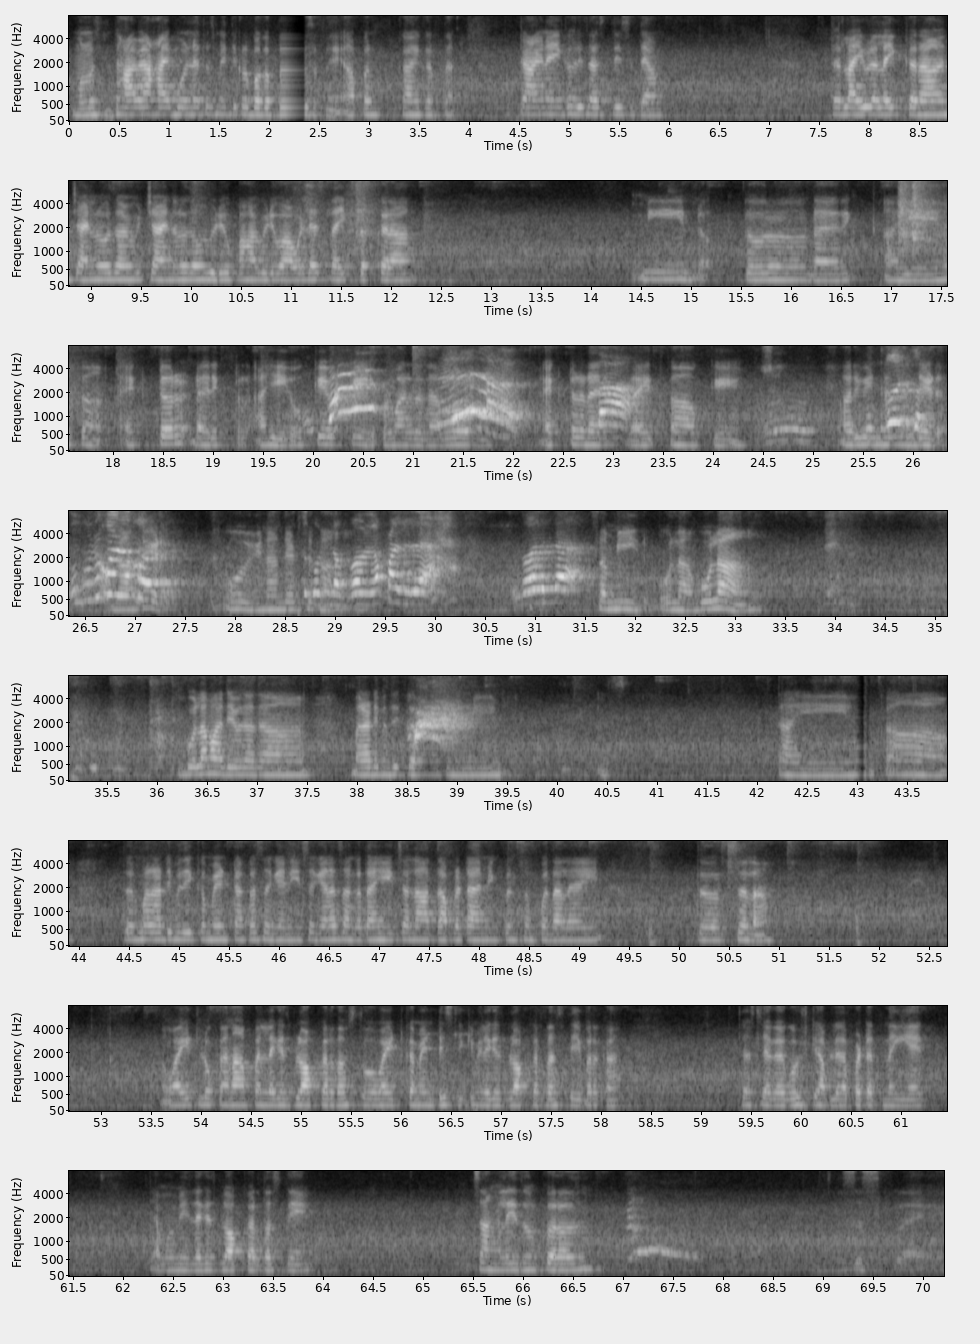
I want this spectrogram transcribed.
म्हणून दहा वेळा हाय बोलण्यातच मी तिकडं बघत बसत नाही. आपण काय करता? काय नाही घरीच असते सध्या. तर लाईव्हला लाईक करा. चॅनलवर जाऊन चॅनलवर जाऊन व्हिडिओ पहा. व्हिडिओ आवडल्यास लाईक सब करा. मी डॉक्टर डायरेक्ट आहे हो का? ॲक्टर डायरेक्टर आहे. ओके ओके कुमार दादा हो. ॲक्टर डायरेक्टर आहेत का? ओके अरविंद नांदेड. नांदेड. होय नांदेडचं का समीर बोला बोला. बोला महादेव दादा. मराठीमध्ये करा तुम्ही. ताई हो का? तर मराठीमध्ये कमेंट टाका सगळ्यांनी. सगळ्यांना सांगत आहे चला आता आपला टायमिंग पण संपत आला आहे. तर चला. वाईट लोकांना आपण लगेच ब्लॉक करत असतो. वाईट कमेंट दिसली की मी लगेच ब्लॉक करत असते बरं का. तसल्या काही गोष्टी आपल्याला पटत नाही आहेत. त्यामुळे मी लगेच ब्लॉक करत असते. चांगले जो करल. सबस्क्राईब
